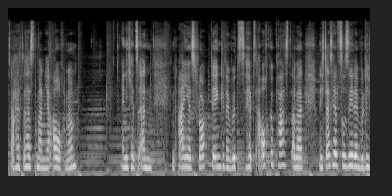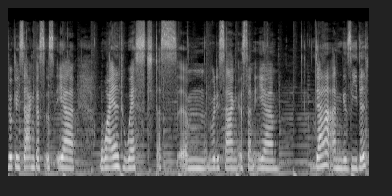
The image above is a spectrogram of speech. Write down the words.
da hast man ja auch, ne? Wenn ich jetzt an den IS Rock denke, dann hätte es auch gepasst. Aber wenn ich das jetzt so sehe, dann würde ich wirklich sagen, das ist eher Wild West. Das ähm, würde ich sagen, ist dann eher da angesiedelt.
